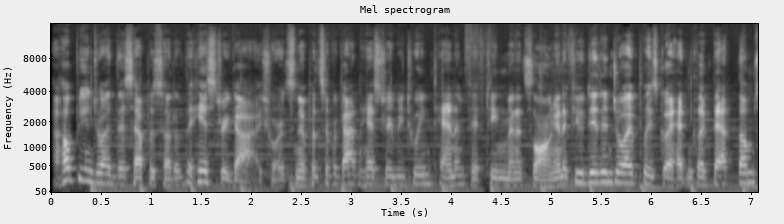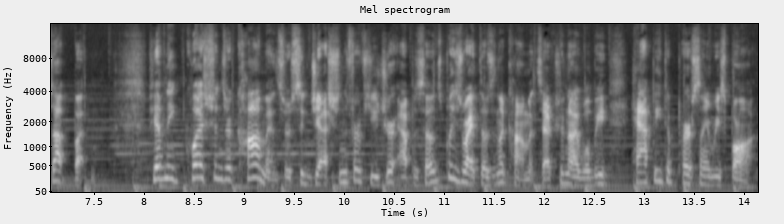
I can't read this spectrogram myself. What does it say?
I hope you enjoyed this episode of The History Guy, short snippets of forgotten history between 10 and 15 minutes long. And if you did enjoy, please go ahead and click that thumbs up button. If you have any questions or comments or suggestions for future episodes, please write those in the comment section. I will be happy to personally respond.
